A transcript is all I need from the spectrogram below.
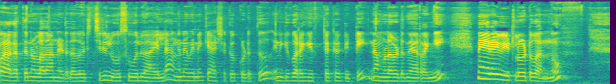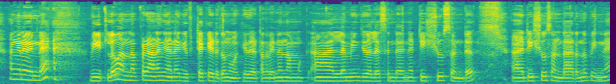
പാകത്തിനുള്ളതാണ് എടുത്തത്. ഒരിച്ചിരി ലൂസ് പോലും ആയില്ല. അങ്ങനെ പിന്നെ ക്യാഷൊക്കെ കൊടുത്തു. എനിക്ക് കുറേ ഗിഫ്റ്റൊക്കെ കിട്ടി. നമ്മളവിടെ നിന്ന് ഇറങ്ങി നേരെ വീട്ടിലോട്ട് വന്നു. അങ്ങനെ പിന്നെ വീട്ടിൽ വന്നപ്പോഴാണ് ഞാൻ ആ ഗിഫ്റ്റൊക്കെ എടുത്ത് നോക്കിയത് കേട്ടോ. പിന്നെ നമുക്ക് അല്ലമീൻ ജ്വല്ലേഴ്സിന്റെ തന്നെ ടിഷ്യൂസ് ഉണ്ട്. ടിഷ്യൂസ് ഉണ്ടായിരുന്നു. പിന്നെ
